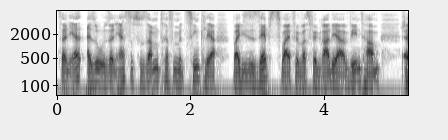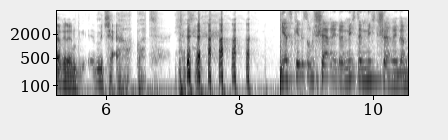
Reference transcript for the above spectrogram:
sein, er, also sein erstes Zusammentreffen mit Sinclair, weil diese Selbstzweifel, was wir gerade ja erwähnt haben, Sheridan. äh, mit Sher oh Gott. Jetzt geht es um Sheridan, nicht den Nicht-Sheridan.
